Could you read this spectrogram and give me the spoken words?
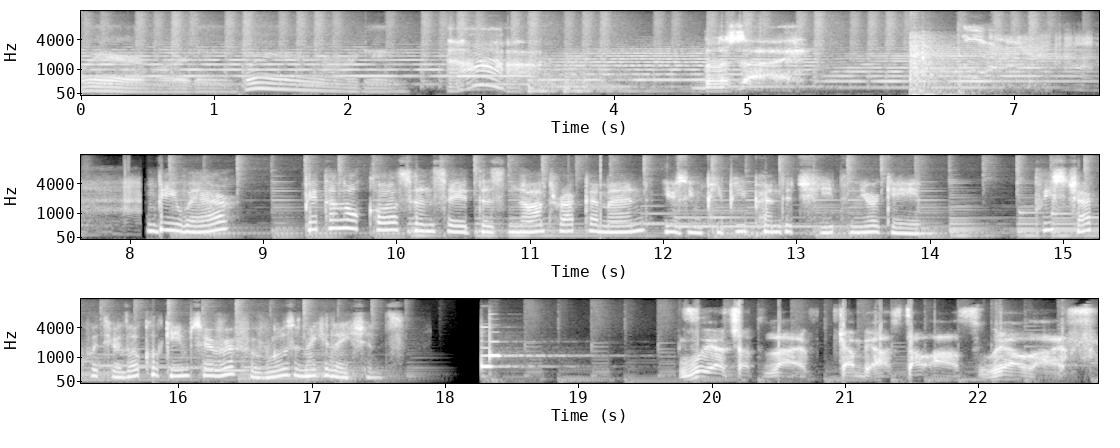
Where are they? Where are they? Ah! Bullseye. Beware! Petanoko Sensei does not recommend using PP Pen to cheat in your game. Please check with your local game server for rules and regulations. Real chat Live can be as dull as real life.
